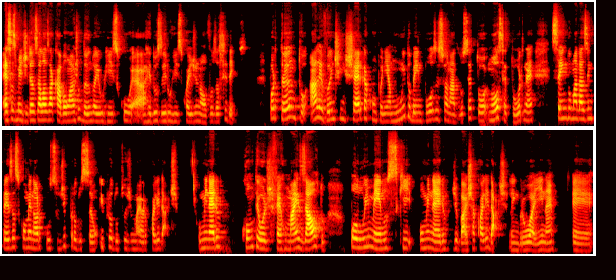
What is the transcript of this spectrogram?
Essas medidas elas acabam ajudando aí o risco a reduzir o risco aí de novos acidentes. Portanto, a Levante enxerga a companhia muito bem posicionada no setor, no setor, né, sendo uma das empresas com menor custo de produção e produtos de maior qualidade. O minério com teor de ferro mais alto polui menos que o minério de baixa qualidade. Lembrou aí, né? É,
